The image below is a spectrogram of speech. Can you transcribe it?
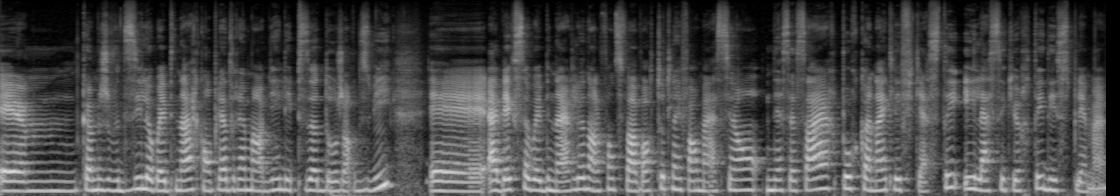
Euh, comme je vous dis, le webinaire complète vraiment bien l'épisode d'aujourd'hui. Euh, avec ce webinaire-là, dans le fond, tu vas avoir toute l'information nécessaire pour connaître l'efficacité et la sécurité des suppléments.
